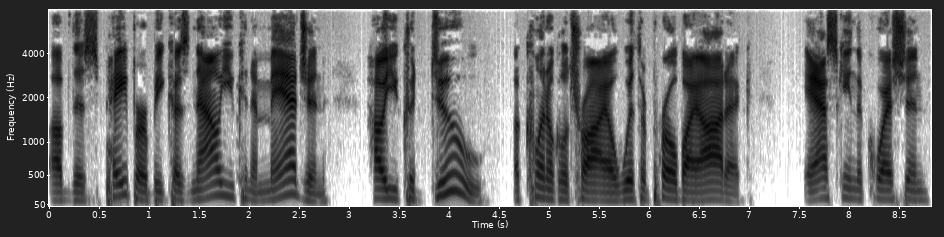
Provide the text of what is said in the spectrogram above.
of this paper because now you can imagine how you could do a clinical trial with a probiotic asking the question,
